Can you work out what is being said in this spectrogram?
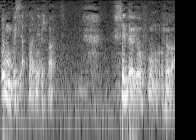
这么不想吗？你说，谁都有父母是吧？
